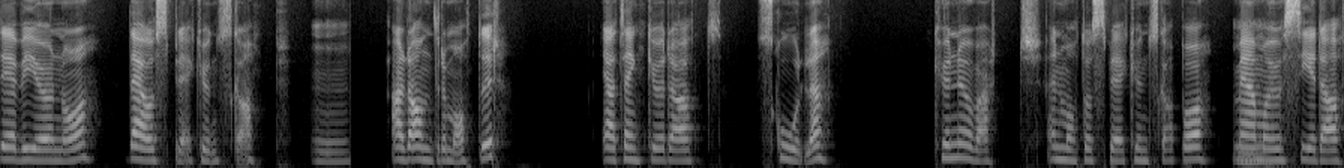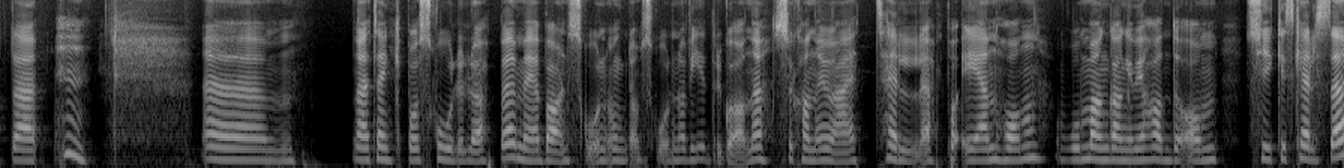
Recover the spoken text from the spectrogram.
det vi gjør nå, det er å spre kunnskap. Er det andre måter? Jeg tenker jo at skole kunne jo vært en måte å spre kunnskap på, men jeg må jo si det at ehm, når jeg tenker på skoleløpet med barneskolen, ungdomsskolen og videregående, så kan jo jeg telle på én hånd hvor mange ganger vi hadde om psykisk helse,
